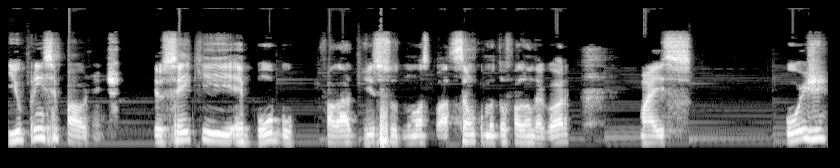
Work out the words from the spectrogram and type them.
E o principal, gente, eu sei que é bobo falar disso numa situação como eu tô falando agora, mas hoje,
